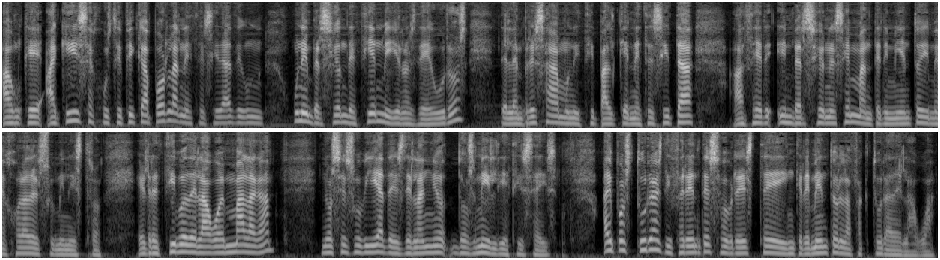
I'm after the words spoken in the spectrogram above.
aunque aquí se justifica por la necesidad de una inversión de 100 millones de euros de la empresa municipal que necesita hacer inversiones en mantenimiento y mejora del suministro. El recibo del agua en Málaga no se subía desde el año 2016. Hay posturas diferentes sobre este incremento en la factura del agua,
